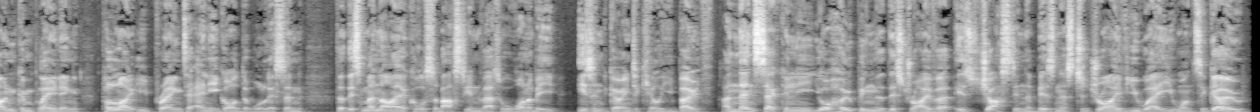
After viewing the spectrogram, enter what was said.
uncomplaining, politely praying to any god that will listen, that this maniacal Sebastian Vettel wannabe isn't going to kill you both. And then secondly, you're hoping that this driver is just in the business to drive you where you want to go,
